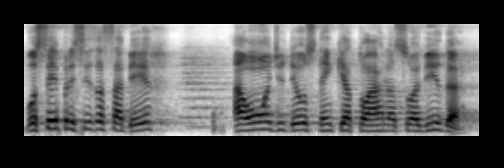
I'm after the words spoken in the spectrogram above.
Você precisa saber aonde Deus tem que atuar na sua vida.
